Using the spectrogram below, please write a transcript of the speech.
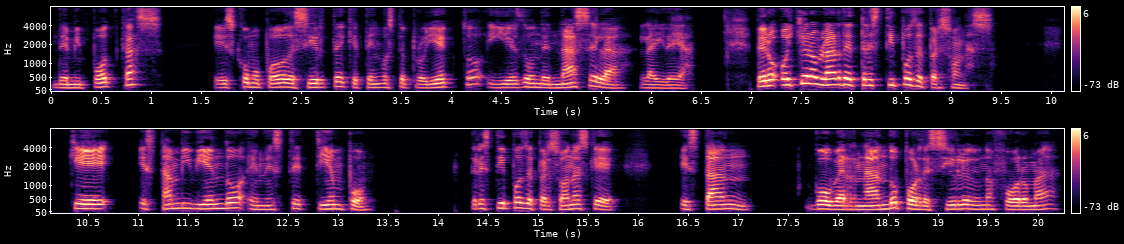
de mi podcast. Es como puedo decirte que tengo este proyecto y es donde nace la, la idea. Pero hoy quiero hablar de tres tipos de personas que están viviendo en este tiempo. Tres tipos de personas que están gobernando, por decirlo de una forma.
